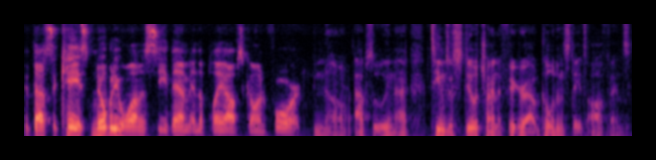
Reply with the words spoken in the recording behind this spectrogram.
if that's the case, nobody will want to see them in the playoffs going forward. No, absolutely not. Teams are still trying to figure out Golden State's offense.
